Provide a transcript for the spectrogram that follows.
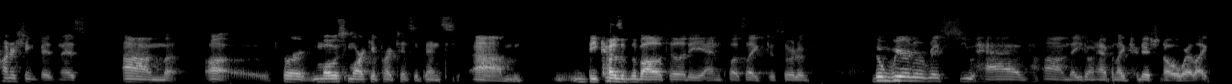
punishing business um, uh, for most market participants um, because of the volatility and plus like just sort of the weirder risks you have um, that you don't have in like traditional where like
